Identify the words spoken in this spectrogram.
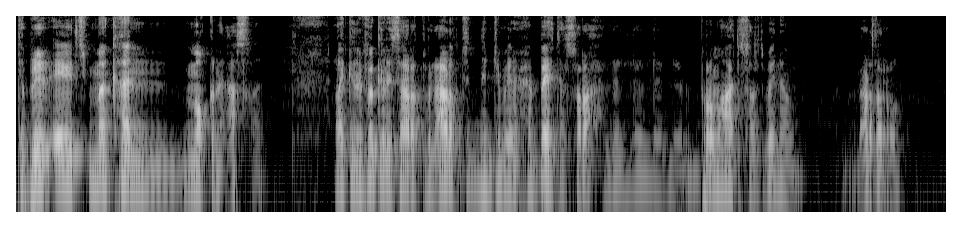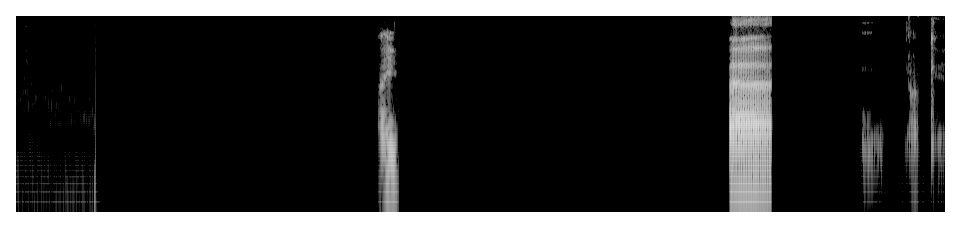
تبرير ايج ما كان مقنع أصلا. لكن الفكرة اللي صارت بالعرض جدا جميلة حبيتها الصراحة ال- ال- ال- ال promoهات اللي صارت بينهم بعرض ال Raw. آه... okay.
